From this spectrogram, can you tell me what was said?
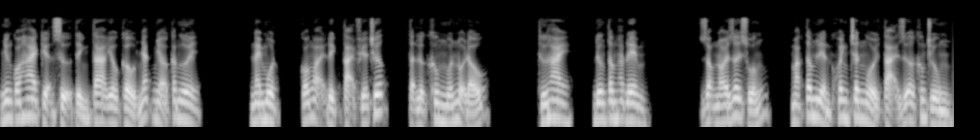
nhưng có hai kiện sự tỉnh ta yêu cầu nhắc nhở các ngươi. Này một, có ngoại địch tại phía trước, tận lực không muốn nội đấu. Thứ hai, đương tâm hát đêm. Giọng nói rơi xuống mặc tâm liền khoanh chân ngồi tại giữa không trùng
